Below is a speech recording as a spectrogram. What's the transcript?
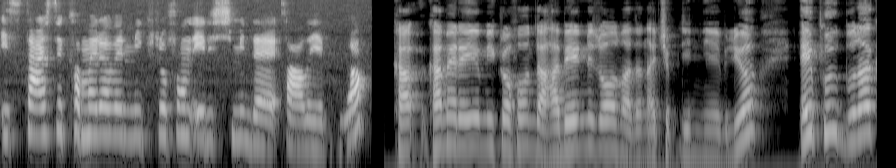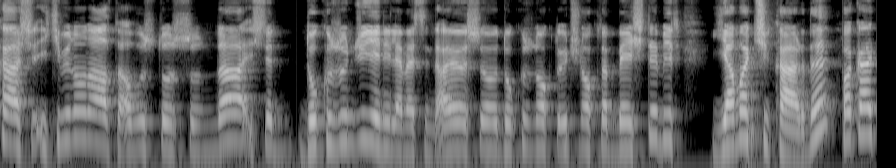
İsterse kamera ve mikrofon erişimi de sağlayabiliyor. Ka- kamerayı, mikrofonu da haberiniz olmadan açıp dinleyebiliyor. Apple buna karşı 2016 Ağustos'unda işte 9. yenilemesinde iOS 9.3.5'te bir yama çıkardı. Fakat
